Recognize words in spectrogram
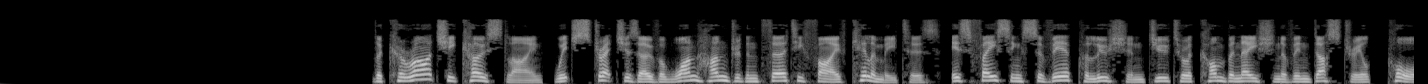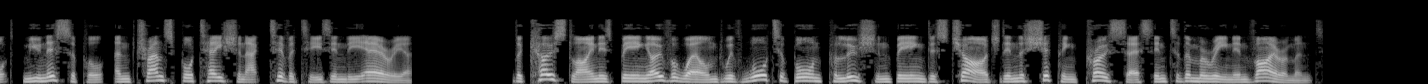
The Karachi coastline, which stretches over 135 kilometers, is facing severe pollution due to a combination of industrial, port, municipal, and transportation activities in the area. The coastline is being overwhelmed with waterborne pollution being discharged in the shipping process into the marine environment.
